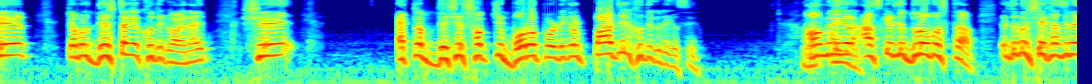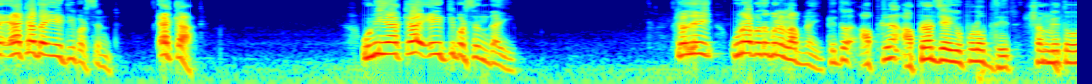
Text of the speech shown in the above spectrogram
সে কেবল দেশটাকে ক্ষতি করে নাই সে একটা দেশের সবচেয়ে বড় পলিটিক্যাল পার্টির ক্ষতি করে গেছে। আওয়ামী লীগের আজকের যে দুরবস্থা এর জন্য শেখ হাসিনা একা দায়ী এইটি পার্সেন্ট একা। উনি একা এইটি পার্সেন্ট দায়ী। কাজেই উনার কথা বলে লাভ নাই। কিন্তু আপনার আপনার যে এই উপলব্ধির সঙ্গে তো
